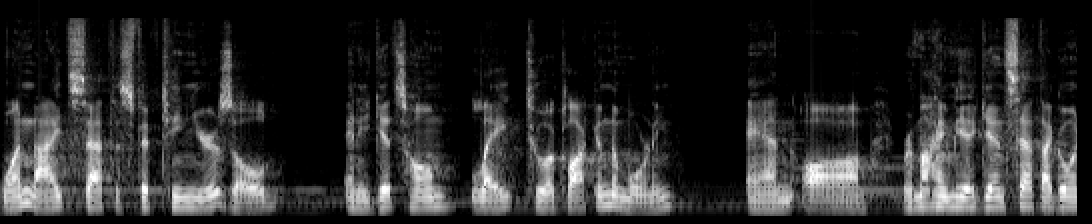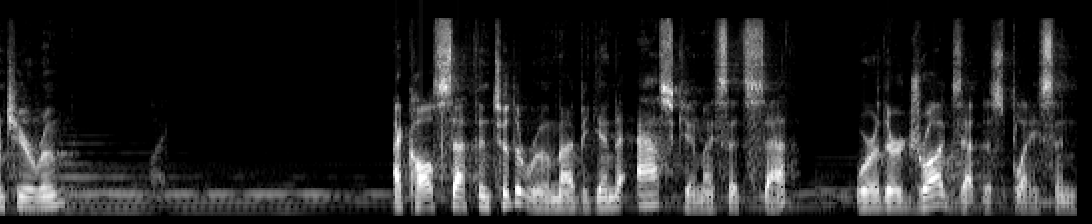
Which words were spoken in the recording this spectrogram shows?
One night, Seth is 15 years old, and he gets home late, 2 o'clock in the morning. And um, remind me again, Seth, I go into your room. I call Seth into the room and I begin to ask him, I said, Seth, were there drugs at this place? And,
